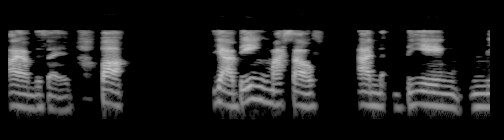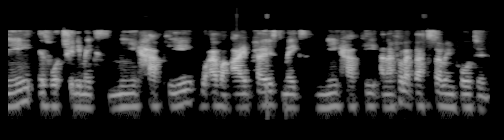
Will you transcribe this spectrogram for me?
I am the same. But, yeah, being myself and being me is what truly makes me happy. Whatever I post makes me happy. And I feel like that's so important.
